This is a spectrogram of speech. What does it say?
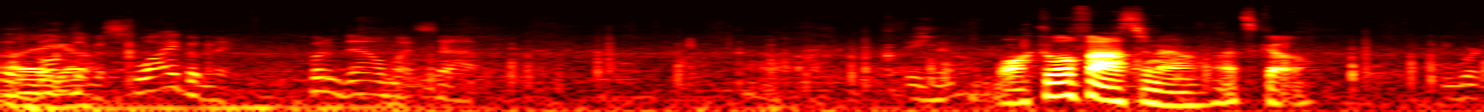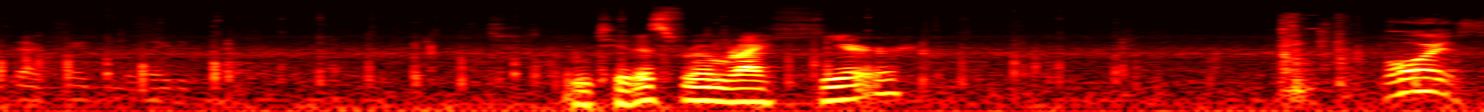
Oh, there you go. swipe at me. Put him down with my saddle. See uh, him? Walk a little faster now. Let's go. He worked that case with the lady. Into this room right here. Boys,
